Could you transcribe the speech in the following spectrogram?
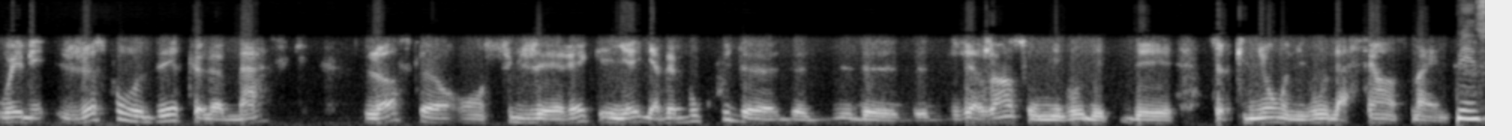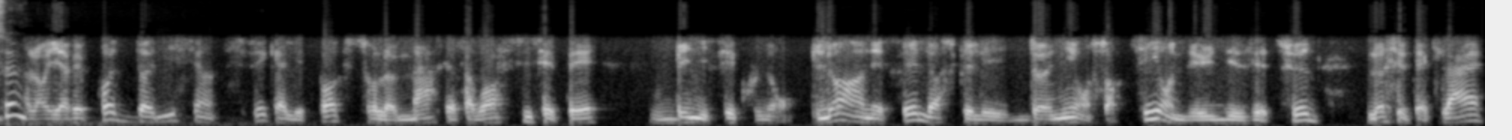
Oui, mais juste pour vous dire que le masque lorsqu'on suggérait qu'il y avait beaucoup de, de, divergences au niveau des, des, opinions au niveau de la science même. Bien sûr. Alors, il n'y avait pas de données scientifiques à l'époque sur le masque, à savoir si c'était bénéfique ou non. Puis là, en effet, lorsque les données ont sorti, on a eu des études, là, c'était clair.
